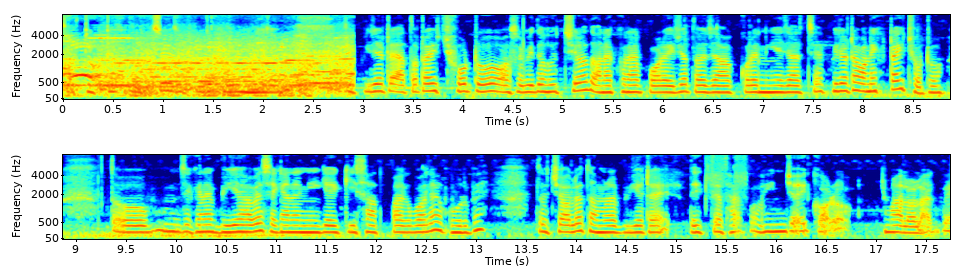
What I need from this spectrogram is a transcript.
সব ঠিকঠাক করছে, যে পূজা করে নিয়ে যাবে। পিড়েটা এতটাই ছোট, অসুবিধা হচ্ছিল তো অনেকক্ষণের পরে যে তো যা করে নিয়ে যাচ্ছে। পিড়েটা অনেকটাই ছোট, তো যেখানে বিয়ে হবে সেখানে নিয়ে গিয়ে কী সাত পাক বলে ঘুরবে। তো চলো তোমরা বিয়েটা দেখতে থাকো এনজয় করো, ভালো লাগবে।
